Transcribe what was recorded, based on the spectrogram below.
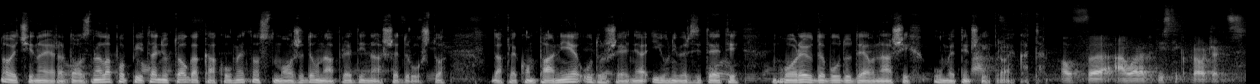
no većina je radoznala po pitanju toga kako umetnost može da unapredi naše društvo. Dakle, kompanije, udruženja i univerziteti moraju da budu deo naših umetničkih projekata. Of uh, our artistic projects.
